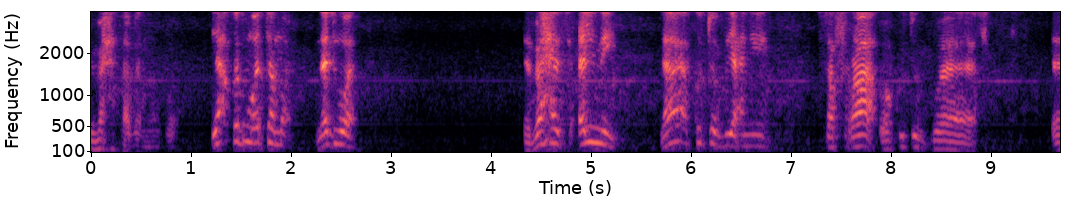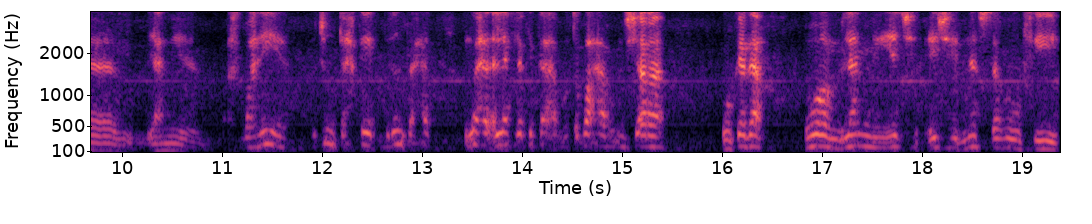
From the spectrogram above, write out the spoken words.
ببحث هذا الموضوع؟ يعقد مؤتمر ندوة بحث علمي لا كتب يعني صفراء وكتب يعني أخبارية بدون تحقيق بدون بحث. كل واحد ألف له كتاب وطبعها ونشرها وكذا. هو لم يجهد نفسه في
